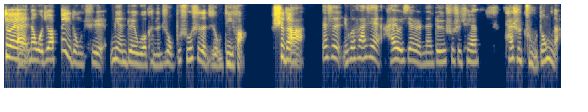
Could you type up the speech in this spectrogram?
对，哎，那我就要被动去面对我可能这种不舒适的这种地方。是的啊。但是你会发现，还有一些人呢，对于舒适圈，他是主动的，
